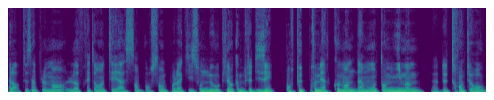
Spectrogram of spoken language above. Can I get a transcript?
Alors tout simplement, l'offre est orientée à 100% pour l'acquisition de nouveaux clients, comme je le disais. Pour toute première commande d'un montant minimum euh, de 30 euros,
